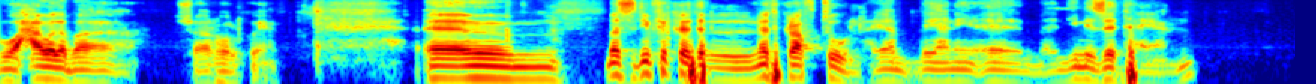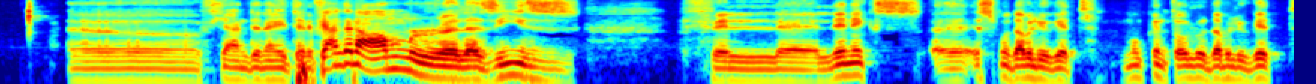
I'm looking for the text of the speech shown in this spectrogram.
وحاول أبقى ا share ه لكم يعني. أه بس دي فكرة ال Netcraft tool هي يعني دي ميزتها يعني. أه في عندنا إيه تاني؟ في عندنا أمر لذيذ. في ال Linux اسمه دبليو جيت ممكن تقول له wget و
